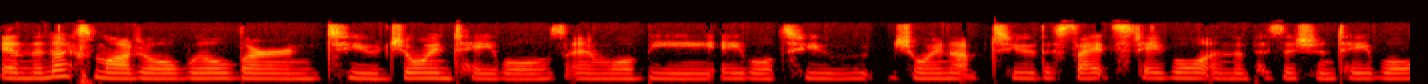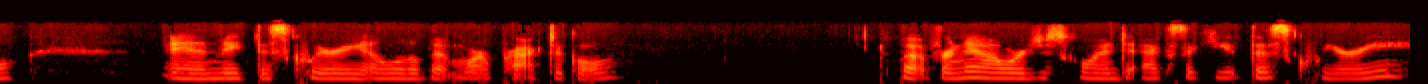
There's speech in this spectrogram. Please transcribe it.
In the next module, we'll learn to join tables and we'll be able to join up to the sites table and the position table and make this query a little bit more practical. But for now, we're just going to execute this query.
